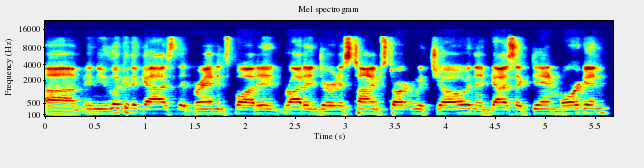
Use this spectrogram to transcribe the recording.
Um, and you look at the guys that Brandon's brought in, brought in during his time, starting with Joe, and then guys like Dan Morgan,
